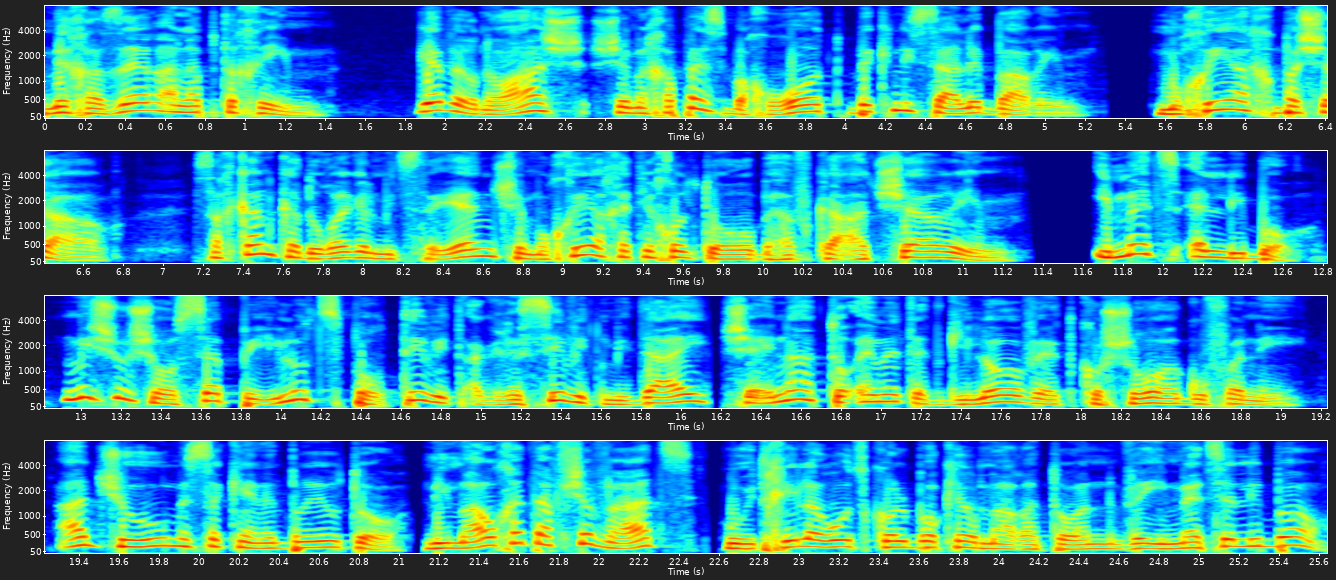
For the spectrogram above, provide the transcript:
מחזר על הפתחים, גבר נואש שמחפש בחורות בכניסה לברים. מוכיח בשער, שחקן כדורגל מצטיין שמוכיח את יכולתו בהבקעת שערים. אימץ אל ליבו, מישהו שעושה פעילות ספורטיבית אגרסיבית מדי שאינה תואמת את גילו ואת כושרו הגופני. עד שהוא מסכן את בריאותו. ממה הוא חטף שבץ? הוא התחיל לרוץ כל בוקר מרתון ואימץ אל ליבו.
